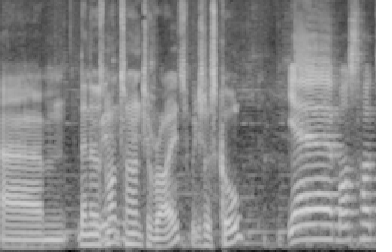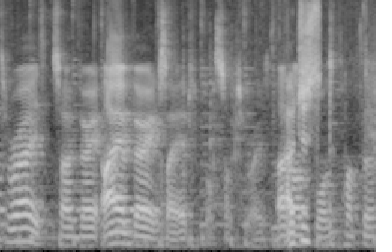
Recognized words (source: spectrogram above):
Um, then there was Maybe- Monster Hunter Rise, which looks cool. Yeah, Monster Hunter Rise. So I'm very, I am very excited for Monster Hunter Rise. I, I love just- Monster Hunter.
